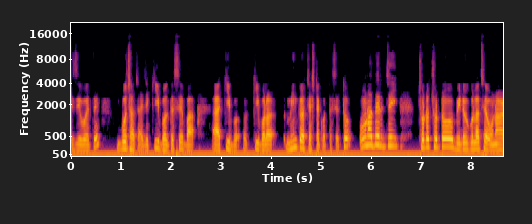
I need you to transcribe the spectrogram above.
ইজি ওয়েতে বোঝা যায় যে কি বলতেছে বা কি কি বলার, মিন করার চেষ্টা করতেছে। তো ওনাদের যেই ছোট, ছোট ভিডিওগুলো আছে ওনার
